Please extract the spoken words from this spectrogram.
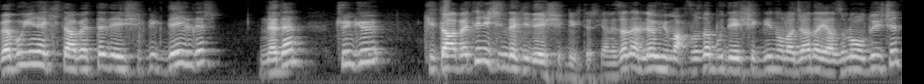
Ve bu yine kitabette değişiklik değildir. Neden? Çünkü kitabetin içindeki değişikliktir. Yani zaten levh-i mahfuzda bu değişikliğin olacağı da yazılı olduğu için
